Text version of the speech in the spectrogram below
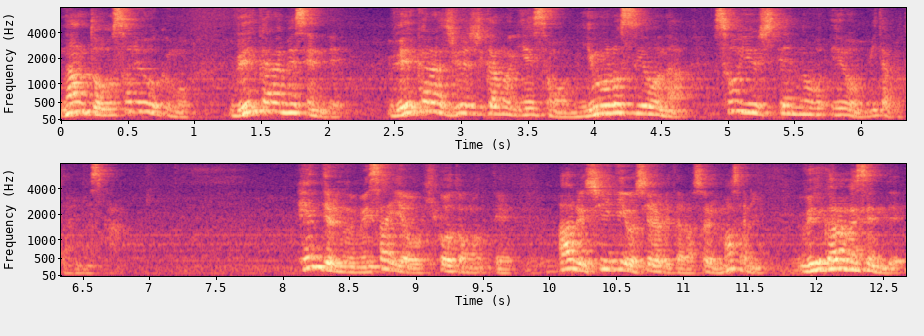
なんと恐れ多くも上から目線で上から十字架のイエス様を見下ろすようなそういう視点の絵を見たことありますか？ヘンデルのメサイアを聴こうと思ってある CD を調べたらそれまさに上から目線で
